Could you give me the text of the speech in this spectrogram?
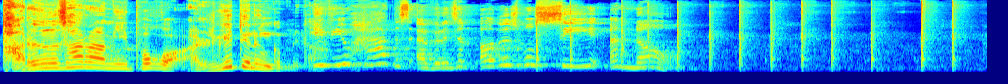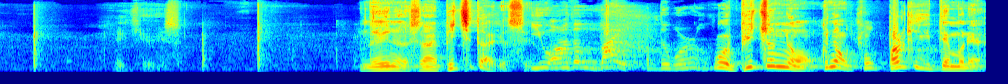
다른 사람이 보고 알게 되는 겁니다. if you have this evidence, and others will see and know. 이렇게 해서 너희는 세상의 빛이다 알겠어요. You are the light of the world. 그 빛은요 그냥 쭉 밝히기 때문에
